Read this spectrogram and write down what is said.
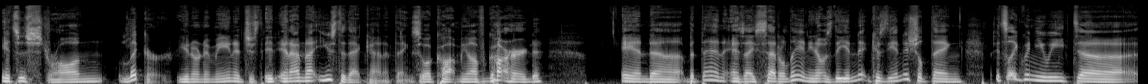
it's a strong liquor. You know what I mean? It's just it, and I'm not used to that kind of thing, so it caught me off guard. And uh, but then as I settled in, you know, it was the because the initial thing. It's like when you eat uh,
